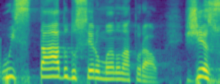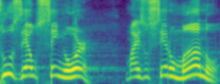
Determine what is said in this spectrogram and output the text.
o estado do ser humano natural. Jesus é o Senhor, mas o ser humano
